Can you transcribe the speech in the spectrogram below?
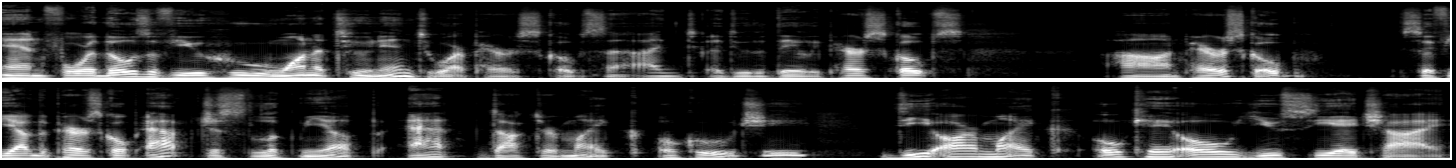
And for those of you who want to tune into our periscopes, I, I do the daily periscopes on Periscope so if you have the Periscope app, just look me up at Dr. Mike Okouchi, Dr. Mike O K O U C H I.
